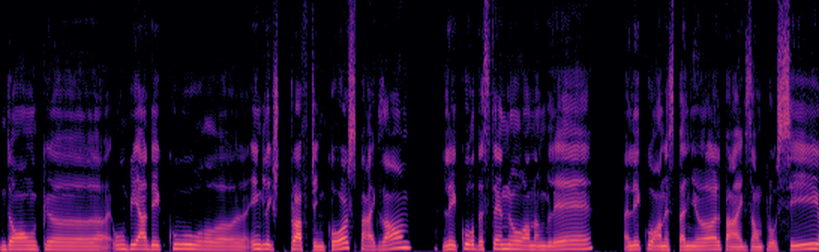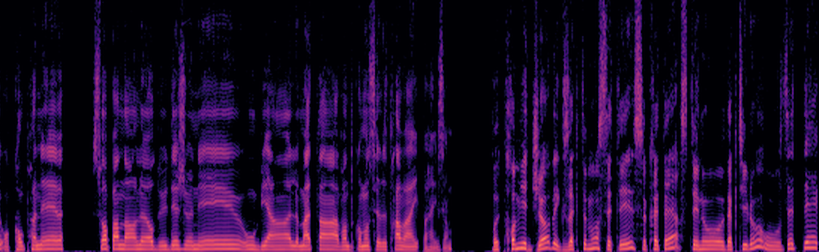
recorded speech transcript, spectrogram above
Donc, ou bien des cours English Drafting Course, par exemple, les cours de sténo en anglais, les cours en espagnol, par exemple, aussi. On comprenait soit pendant l'heure du déjeuner ou bien le matin avant de commencer le travail, par exemple. Votre premier job exactement, c'était secrétaire, sténo-dactylo ou... C'était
